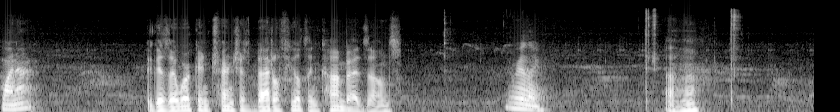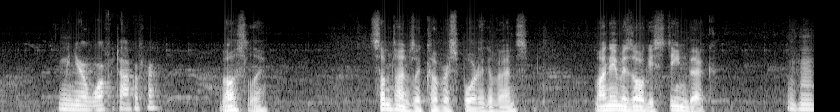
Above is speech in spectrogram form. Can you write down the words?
Why not? because I work in trenches, battlefields, and combat zones. Really? Uh huh. You mean you're a war photographer? Mostly. Sometimes I cover sporting events. My name is Augie Steenbeck. Mm-hmm.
